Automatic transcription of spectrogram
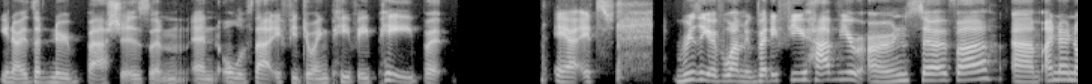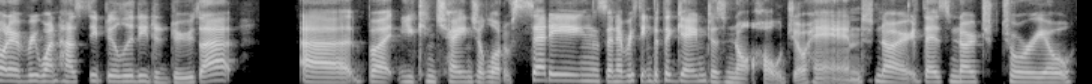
you know the noob bashes and and all of that if you're doing PvP, but yeah, it's really overwhelming. But if you have your own server, um, I know not everyone has the ability to do that uh, but you can change a lot of settings and everything. But the game does not hold your hand. No, there's no tutorial.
